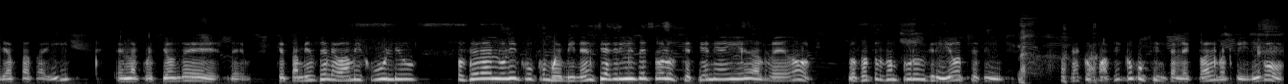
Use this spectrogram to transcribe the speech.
ya estás ahí. En la cuestión de, que también se le va a mi Julio. Pues era el único como eminencia gris de todos los que tiene ahí alrededor. Los otros son puros grillotes y o sea, como así como que intelectual, y digo,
